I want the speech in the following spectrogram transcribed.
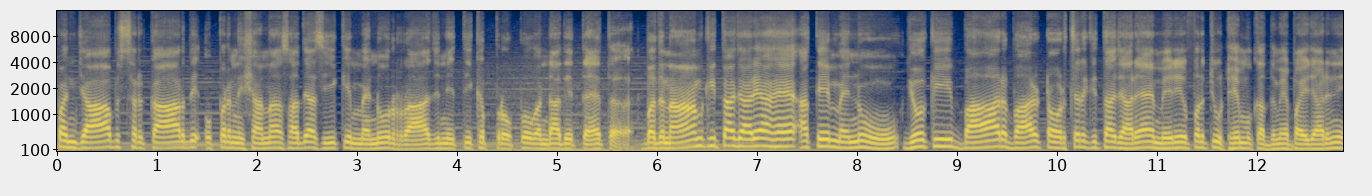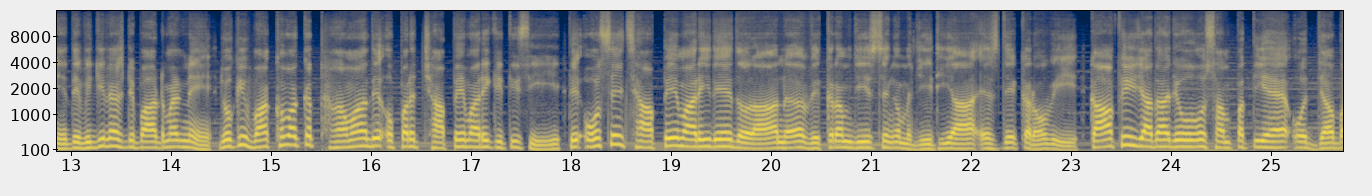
ਪੰਜਾਬ ਸਰਕਾਰ ਦੇ ਉੱਪਰ ਨਿਸ਼ਾਨਾ ਸਾਧਿਆ ਸੀ ਕਿ ਮੈਨੂੰ ਰਾਜਨੀਤਿਕ ਪ੍ਰੋਪੋਗੰਡਾ ਦੇ ਤਹਿਤ ਬਦਨਾਮ ਕੀਤਾ ਜਾ ਰਿਹਾ ਹੈ ਅਤੇ ਮੈਨੂੰ ਜੋ ਕਿ ਬਾਰ-ਬਾਰ ਟੌਰਚਰ ਕੀਤਾ ਜਾ ਰਿਹਾ ਹੈ, ਮੇਰੇ ਉੱਪਰ ਝੂਠੇ ਮੁਕੱਦਮੇ ਪਾਏ ਜਾ ਰਹੇ ਨੇ ਤੇ ਵਿਜੀਲੈਂਸ ਡਿਪਾਰਟਮੈਂਟ ਨੇ ਜੋ ਕਿ ਵੱਖ-ਵੱਖ ਥਾਵਾਂ ਦੇ ਉੱਪਰ ਛਾਪੇਮਾਰੀ ਕੀਤੀ ਸੀ ਤੇ ਉਸੇ ਛਾਪੇਮਾਰੀ ਦੇ ਦੌਰਾਨ ਵਿਕਰਮਜੀਤ ਸਿੰਘ ਮਜੀਠੀਆ ਇਸ ਦੇ ਘਰੋਂ ਵੀ ਕਾਫੀ ਕਾਫੀ ਜ਼ਿਆਦਾ ਜੋ ਸੰਪਤੀ ਹੈ, ਉਹ ਜਬ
